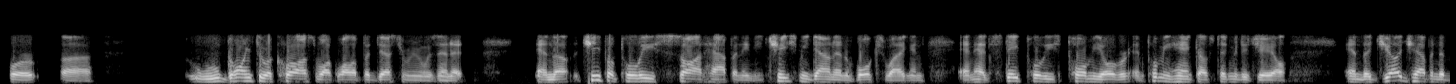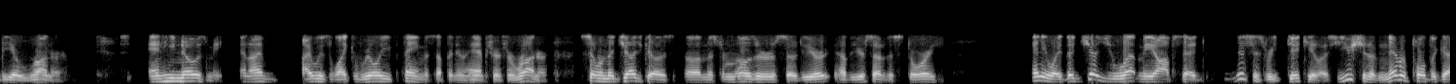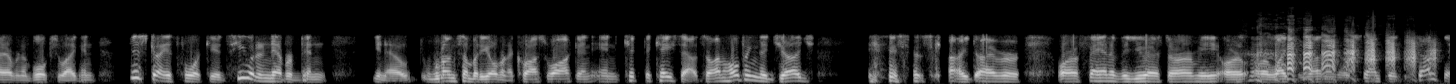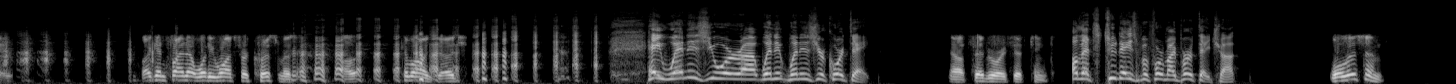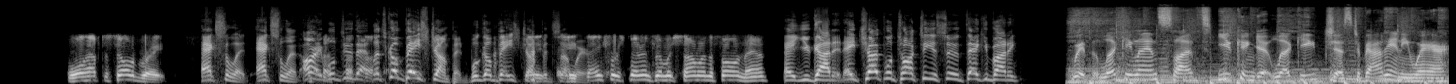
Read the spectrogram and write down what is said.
for uh, going through a crosswalk while a pedestrian was in it. And the chief of police saw it happen, and he chased me down in a Volkswagen and had state police pull me over and put me in handcuffs, take me to jail. And the judge happened to be a runner, and he knows me. And I I was like really famous up in New Hampshire as a runner. So when the judge goes, uh, Mr. Moser, so do you have your side of the story? Anyway, the judge let me off, said, This is ridiculous. You should have never pulled the guy over in a Volkswagen. This guy has four kids. He would have never been, you know, run somebody over in a crosswalk and, and kick the case out. So I'm hoping the judge is a skydiver or a fan of the U.S. Army or, or likes running or something. Something. If I can find out what he wants for Christmas. Come on, Judge. Hey, when is your uh, when it, when is your court date? Now, February 15th. Oh, that's two days before my birthday, Chuck. Well, listen, we'll have to celebrate. Excellent, excellent. All right, we'll do that. Let's go base jumping. We'll go base Hey, jumping somewhere. hey, thanks for spending so much time on the phone, man. Hey, you got it. Hey, Chuck, we'll talk to you soon. Thank you, buddy. With the Lucky Land slots, you can get lucky just about anywhere.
